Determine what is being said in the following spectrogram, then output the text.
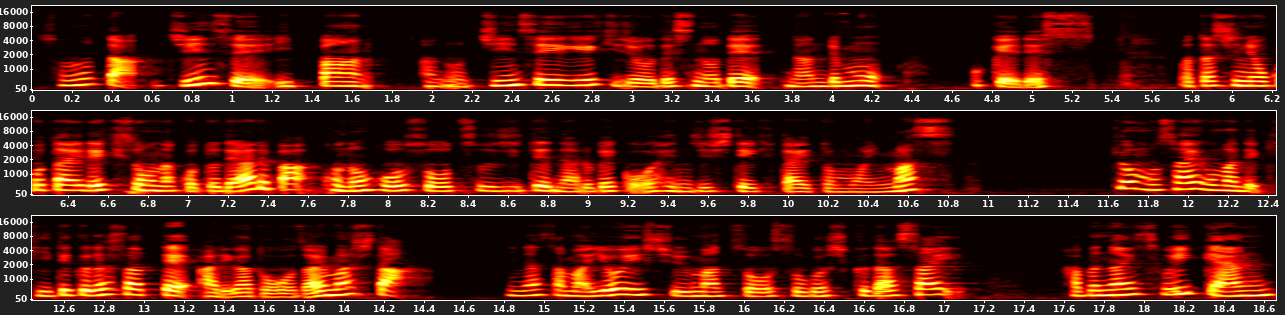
その他、人生一般、あの、人生劇場ですので、何でも OK です。私にお答えできそうなことであれば、この放送を通じてなるべくお返事していきたいと思います。今日も最後まで聞いてくださってありがとうございました。皆様良い週末をお過ごしください。Have a nice weekend!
